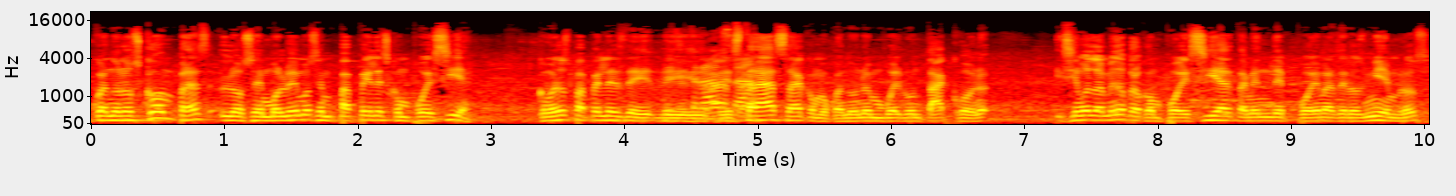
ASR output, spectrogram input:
cuando los compras los envolvemos en papeles con poesía, como esos papeles de, de, Estraza. de estraza, como cuando uno envuelve un taco, ¿no? Hicimos lo mismo, pero con poesía también de poemas de los miembros.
